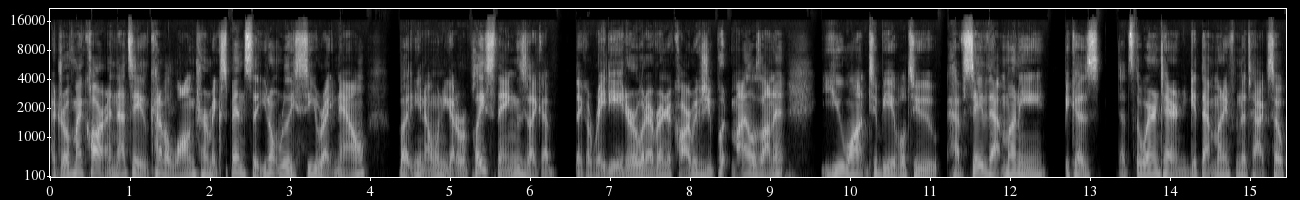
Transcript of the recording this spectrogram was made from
I drove my car, and that's a kind of a long-term expense that you don't really see right now but you know, when you got to replace things like a like a radiator or whatever in your car because you put miles on it, you want to be able to have saved that money because that's the wear and tear and you get that money from the tax. So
